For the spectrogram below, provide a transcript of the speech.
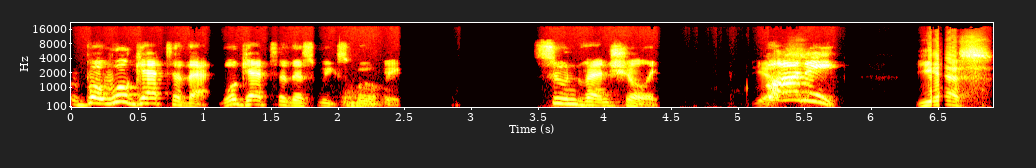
but we'll get to that. We'll get to this week's movie soon, eventually. Yes. Bonnie, Yes.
